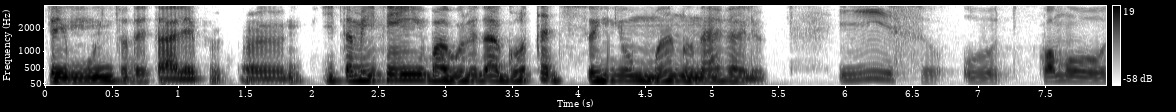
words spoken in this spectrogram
Tem muito detalhe. uh, E também tem o bagulho da gota de sangue humano, né, velho? E isso, o, como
